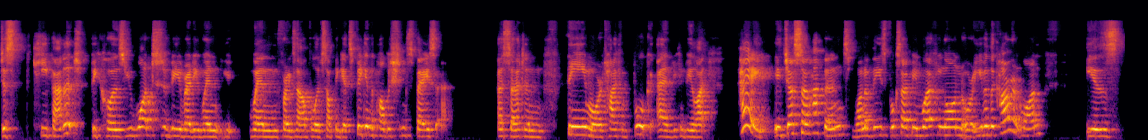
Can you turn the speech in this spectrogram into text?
just keep at it because you want to be ready when you when for example if something gets big in the publishing space a certain theme or a type of book and you can be like hey it just so happens one of these books i've been working on or even the current one is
